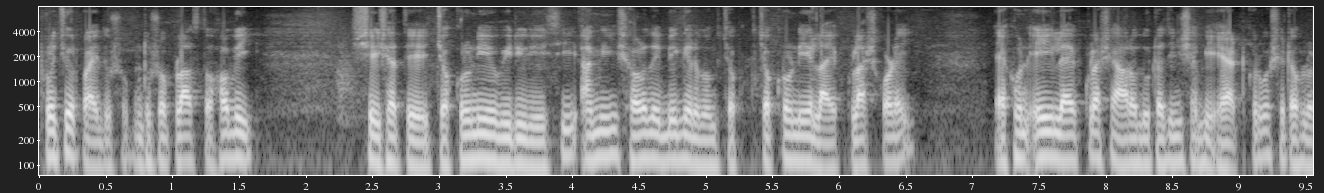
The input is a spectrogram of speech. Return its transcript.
প্রচুর, প্রায় দুশো দুশো প্লাস তো হবেই। সেই সাথে চক্র নিয়েও ভিডিও দিয়েছি। আমি সরোদয় বিজ্ঞান এবং চক- চক্র নিয়ে লাইভ ক্লাস করাই। এখন এই লাইভ ক্লাসে আরও দুটো জিনিস আমি অ্যাড করব। সেটা হলো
